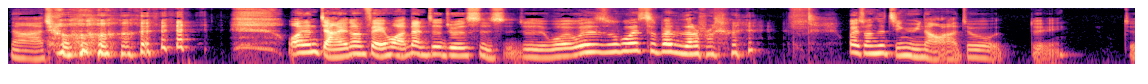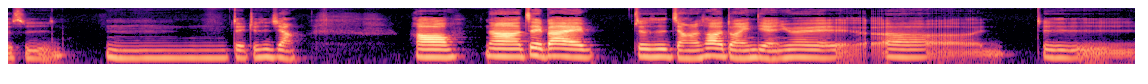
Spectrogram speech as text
那就我好像讲了一段废话，但这就是事实，就是我我我是不我也算是金鱼脑啊，就对，就是嗯，对，就是这样。好，那这礼拜。就是讲的稍微短一点，因为呃，就是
